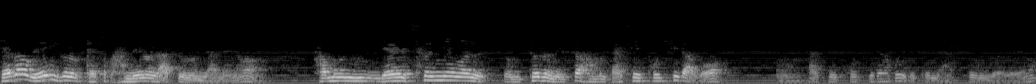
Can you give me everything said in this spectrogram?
제가 왜 이걸 계속 화면을 놔두느냐면요. 한번 내 설명을 좀 들으면서 한번 자세히 보시라고, 어, 자세히 보시라고 이렇게 놔두는 거예요.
